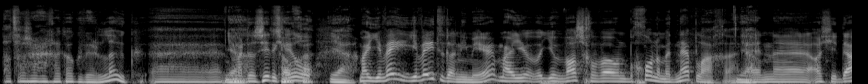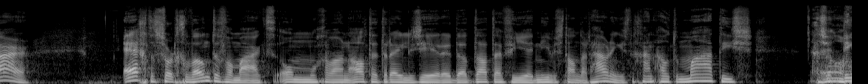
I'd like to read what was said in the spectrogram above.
Wat was er eigenlijk ook weer leuk? Eh, Ja, maar dan zit ik heel... ga- ja. Maar je weet, je weet het dan niet meer. Maar je, je was gewoon begonnen met neplachen. Ja. En eh, als je daar echt een soort gewoonte van maakt... om gewoon altijd te realiseren dat dat even je nieuwe standaard houding is... dan gaan automatisch eh, dingetjes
